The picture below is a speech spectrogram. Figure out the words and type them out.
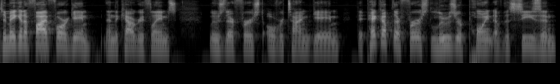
to make it a 5 4 game, and the Calgary Flames lose their first overtime game. They pick up their first loser point of the season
